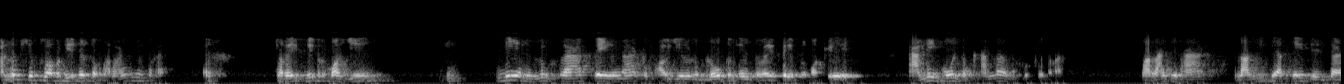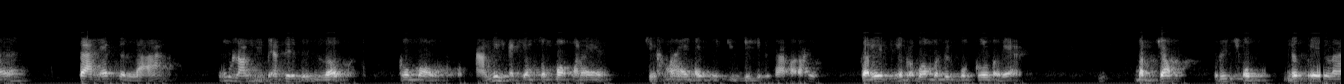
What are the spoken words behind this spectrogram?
អានោះខ្ញុំធ្លាប់និយាយនៅក្នុងបារាំងខ្ញុំថាសេរីភាពរបស់យើងមានលោកសាពេលណាក៏ឲ្យយើងរំលោភទៅលើសេរីភាពរបស់គេអានេះមួយសំខាន់ណាស់ខ្ញុំគិតថាបារាំងគេថា la liberté des uns s'arrête là ou la liberté de l'autre como អានេះតែខ្ញុំសូមបកប្រែជាខ្មែរមិននិយាយភាសាបារាំងសេរីភាពរបស់មនុស្សបុគ្គលម្នាក់បញ្ចប់ឬឈប់នៅពេលណា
